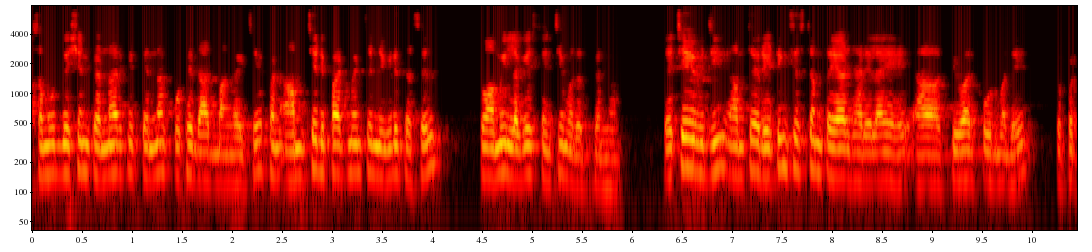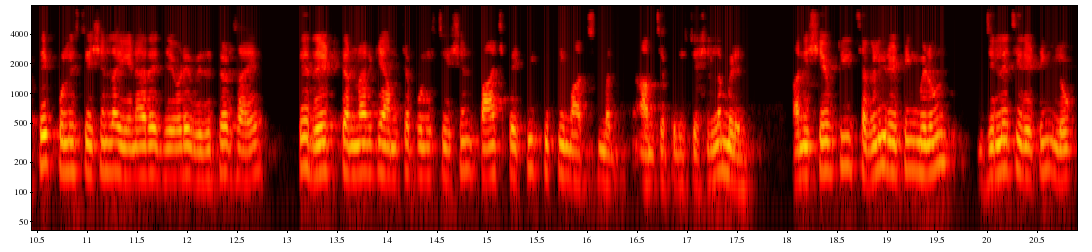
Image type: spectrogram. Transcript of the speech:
समुपदेशन करणार की त्यांना कुठे दाद मागायचे पण आमचे डिपार्टमेंटचे निगडीत असेल तो आम्ही लगेच त्यांची मदत करणार. त्याच्याऐवजी आमच्या रेटिंग सिस्टम तयार झालेला आहे क्यू आर कोडमध्ये तर प्रत्येक पोलीस स्टेशनला येणारे जेवढे व्हिजिटर्स आहे ते रेट करणार की आमच्या पोलीस स्टेशन पाचपैकी किती मार्क्स आमच्या पोलीस स्टेशनला मिळेल. आणि शेवटी सगळी रेटिंग मिळून जिल्ह्याची रेटिंग लोक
